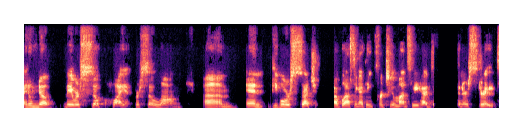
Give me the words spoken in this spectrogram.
I don't know. They were so quiet for so long. Um, and people were such a blessing. I think for two months we had dinners straight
